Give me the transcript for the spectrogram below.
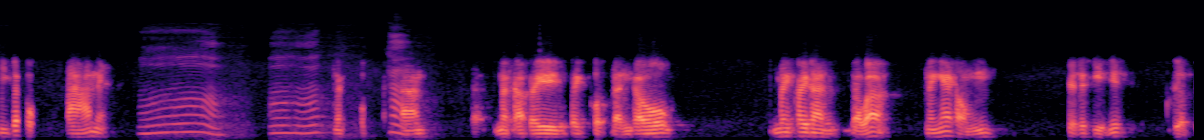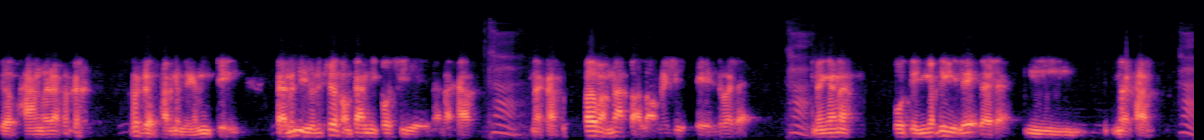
มีก็ตกล้านเนี่ยอ๋ออ่าฮะนะครับค่ะล้านนะครับ ไปไปกดดันเขาไม่ค่อยได้แต่ว่าในแง่ของเศรษฐกิจนี่เกือบเกือบพังเลยนะก็ก็เกือบพังกันอย่างนั้นจริงๆแต่มันอยู่ในเรื่องของการมีโกชีนะครับค่ะนะครับเพิ่มอำนาจต่อรองให้ยูเครนด้วยแหละค่ะไม่งั้นนะปูตินก็บี้เละเลยแหละอืมนะครับค่ะ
